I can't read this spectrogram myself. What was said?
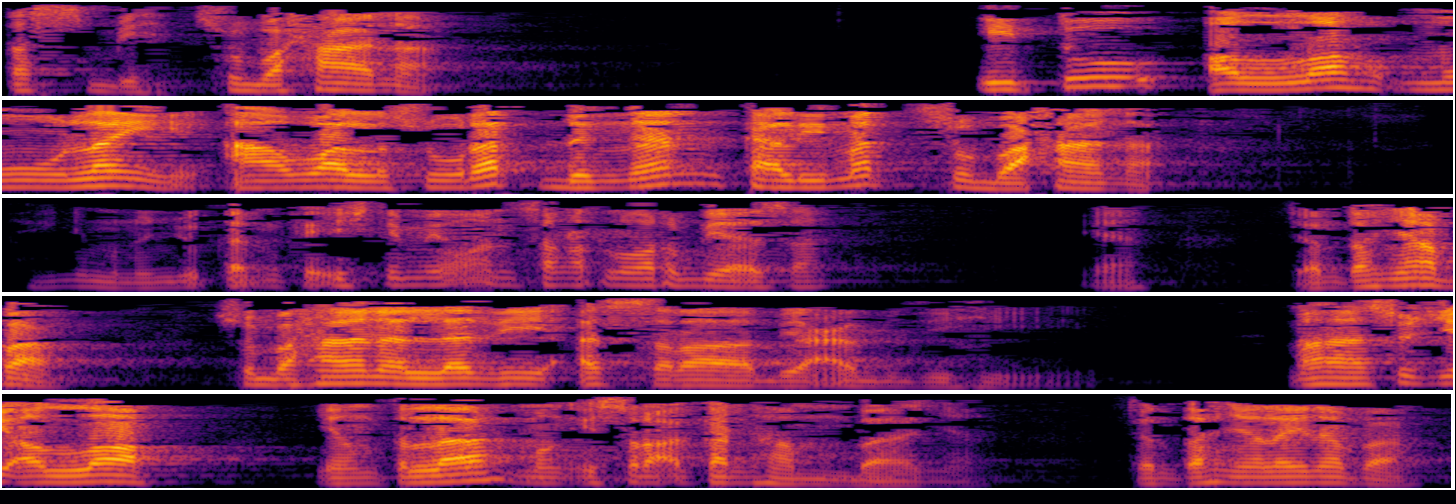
tasbih subhana itu Allah mulai awal surat dengan kalimat subhana. Ini menunjukkan keistimewaan sangat luar biasa. Ya. Contohnya apa? Subhanalladzi asra bi'abdihi. Maha suci Allah yang telah mengisrakan hambanya. Contohnya lain apa?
